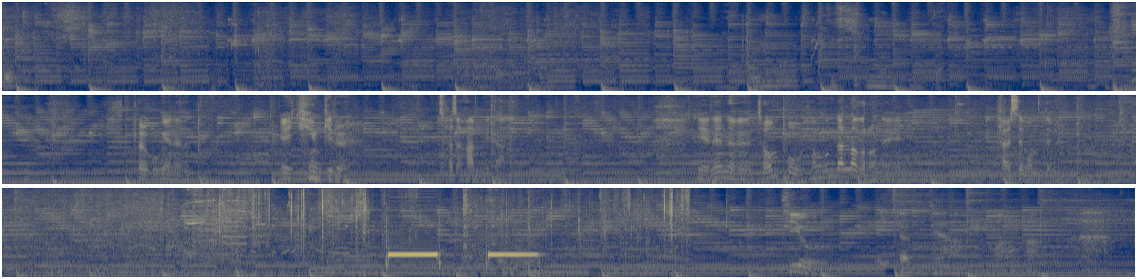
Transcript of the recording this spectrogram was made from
Good. 결국에는 ATM기를 찾아갑니다. 얘네는 전부 현금 달라 그러네. 탈세범들. 지우. 야.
